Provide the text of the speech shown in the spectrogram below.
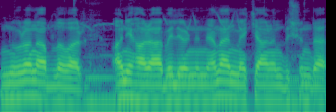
Nuran abla var. Ani harabelerinin hemen mekanın dışında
